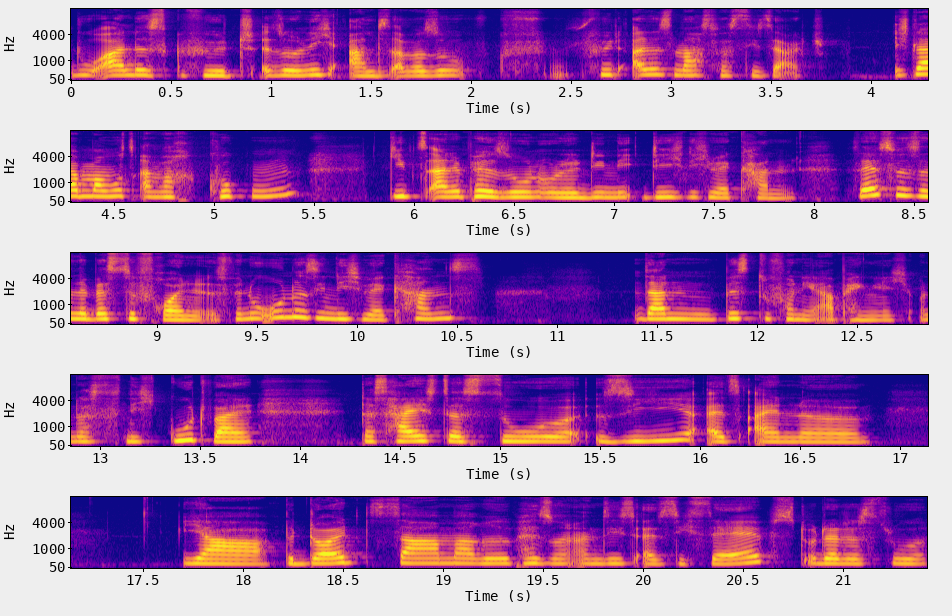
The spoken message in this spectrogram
du alles gefühlt, also nicht alles, aber so gefühlt alles machst, was sie sagt. Ich glaube, man muss einfach gucken, gibt es eine Person, ohne die, die ich nicht mehr kann. Selbst wenn es deine beste Freundin ist, wenn du ohne sie nicht mehr kannst, dann bist du von ihr abhängig. Und das ist nicht gut, weil das heißt, dass du sie als eine ja, bedeutsamere Person ansiehst als dich selbst oder dass du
